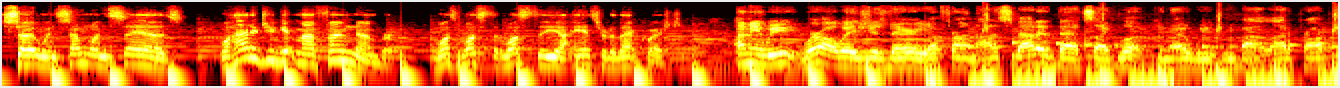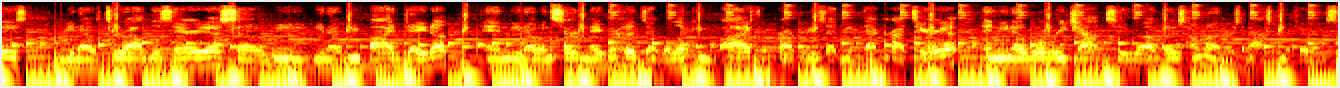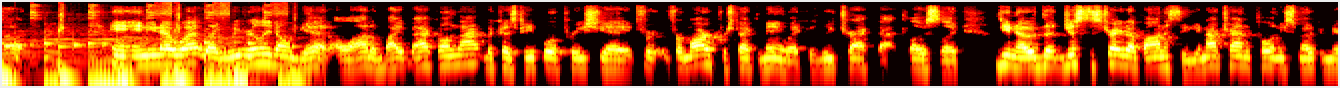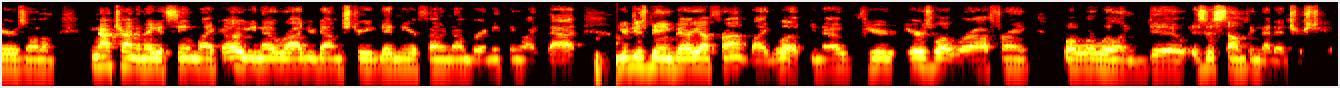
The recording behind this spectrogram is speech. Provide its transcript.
So when someone says, "Well, how did you get my phone number?" What's what's the what's the uh, answer to that question? I mean, we we're always just very upfront and honest about it. That's like, look, you know, we, we buy a lot of properties, you know, throughout this area. So we, you know, we buy data, and you know, in certain neighborhoods that we're looking to buy for properties that meet that criteria, and you know, we'll reach out to uh, those homeowners and ask them if they want to sell it. And, and, you know what? Like, we really don't get a lot of bite back on that because people appreciate, for, from our perspective anyway, because we track that closely. You know, the just the straight up honesty. You're not trying to pull any smoke and mirrors on them. You're not trying to make it seem like, oh, you know, Rod, you're down the street, gave me your phone number, anything like that. Hmm. You're just being very upfront. Like, look, you know, here here's what we're offering, what we're willing to do. Is this something that interests you?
